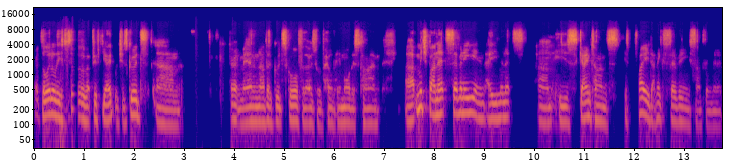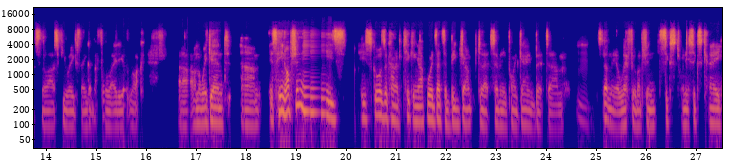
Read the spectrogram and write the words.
it's a little. He's still got 58, which is good. Um, Kurt Mann, another good score for those who have held him all this time. Uh, Mitch Barnett, 70 in 80 minutes. Um, his game times is played, I think, 70 something minutes the last few weeks. Then got the full 80 at lock uh, on the weekend. Um, is he an option? He's his scores are kind of ticking upwards. That's a big jump to that 70 point game, but um, mm. certainly a left field option, 626k,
